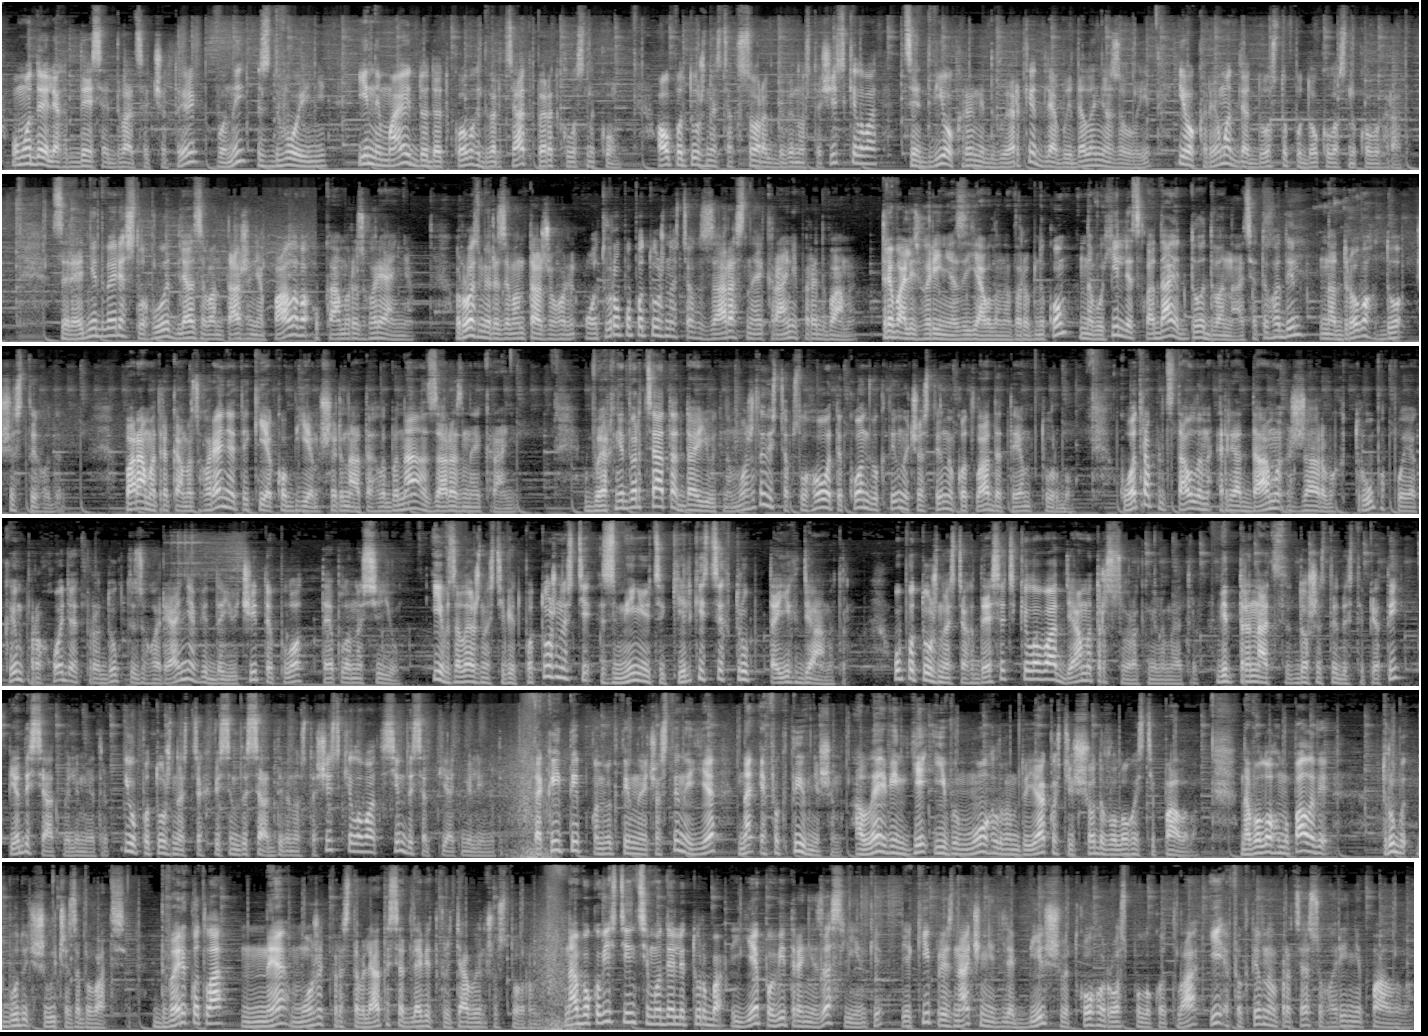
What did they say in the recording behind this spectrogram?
У моделях 1024 вони здвоєні і не мають додаткових дверцят перед колосником. А у потужностях 40-96 кВт це дві окремі дверки для видалення золи і окремо для доступу до колосникових град. Середні двері слугують для завантаження палива у камеру згоряння. Розміри завантажувального отвору по потужностях зараз на екрані перед вами. Тривалість горіння заявлена виробником на вугіллі складає до 12 годин, на дровах до 6 годин. Параметри камер згоряння, такі як об'єм, ширина та глибина, зараз на екрані. Верхні дверцята дають нам можливість обслуговувати конвективну частину котла DTM Turbo, котра представлена рядами жарових труб, по яким проходять продукти згоряння, віддаючи тепло теплоносію. І в залежності від потужності змінюється кількість цих труб та їх діаметр. У потужностях 10 кВт діаметр 40 мм, від 13 до 65 50 мм, і у потужностях 80-96 кВт 75 мм. Такий тип конвективної частини є найефективнішим, але він є і вимогливим до якості щодо вологості палива. На вологому паливі труби будуть швидше забиватися. Двері котла не можуть переставлятися для відкриття в іншу сторону. На боковій стінці моделі турбо є повітряні заслінки, які призначені для більш швидкого розпилу котла і ефективного процесу горіння палива.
